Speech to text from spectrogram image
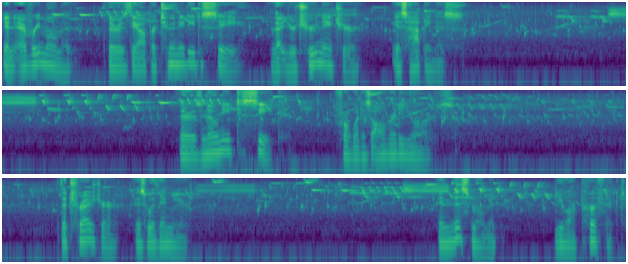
In every moment, there is the opportunity to see that your true nature is happiness. There is no need to seek for what is already yours. The treasure is within you. In this moment, you are perfect.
